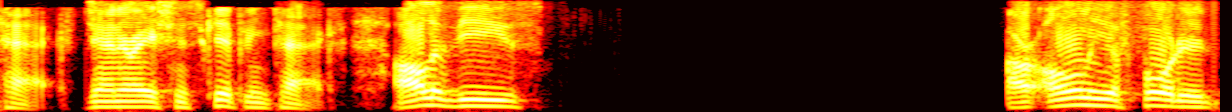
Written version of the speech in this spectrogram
tax, generation skipping tax, all of these are only afforded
